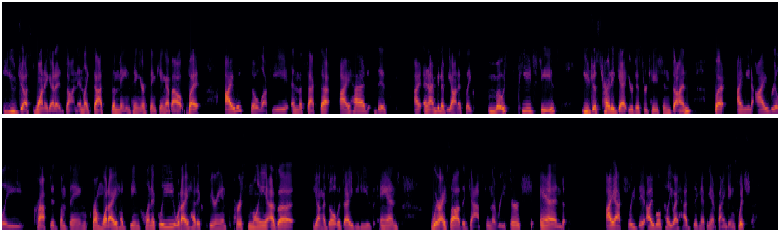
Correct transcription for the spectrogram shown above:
you just want to get it done. And like that's the main thing you're thinking about. Mm-hmm. But I was so lucky in the fact that I had this, I, and I'm going to be honest, like most PhDs, you just try to get your dissertation done. But I mean, I really crafted something from what I had seen clinically, what I had experienced personally as a young adult with diabetes, and where I saw the gaps in the research. And I actually did, I will tell you, I had significant findings, which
